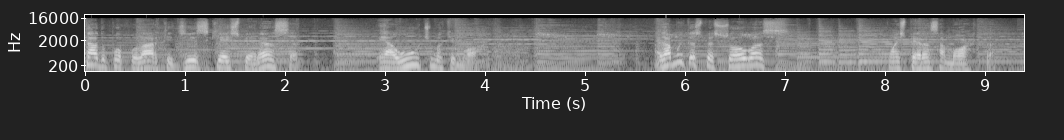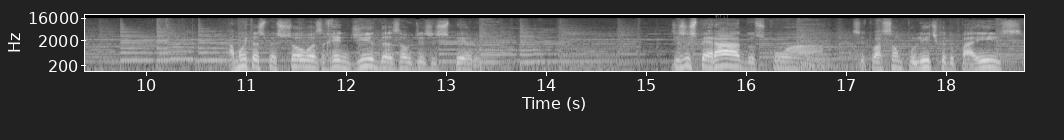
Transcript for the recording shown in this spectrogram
Ditado popular que diz que a esperança é a última que morre. Mas há muitas pessoas com a esperança morta. Há muitas pessoas rendidas ao desespero. Desesperados com a situação política do país,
